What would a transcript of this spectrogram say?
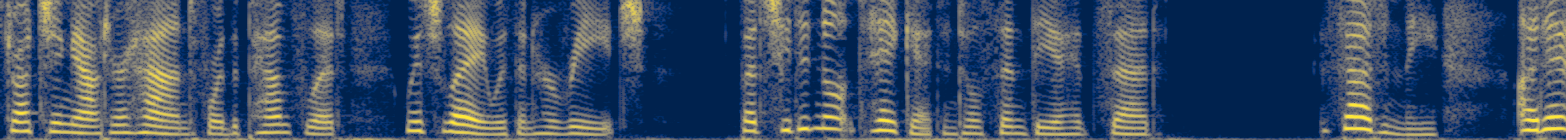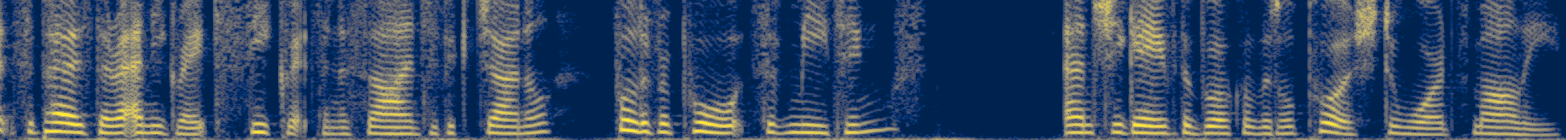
stretching out her hand for the pamphlet, which lay within her reach; but she did not take it until Cynthia had said, "Certainly. I don't suppose there are any great secrets in a scientific journal, full of reports of meetings?" And she gave the book a little push towards Molly.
